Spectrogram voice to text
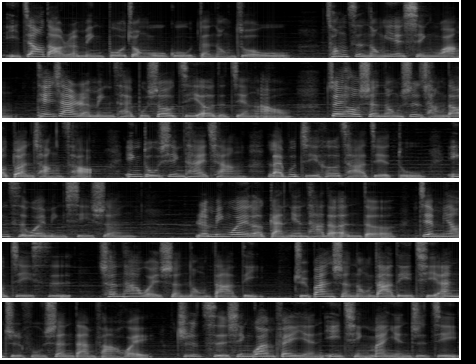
以教导人民播种五谷等农作物。从此农业兴旺。天下人民才不受饥饿的煎熬。最后，神农氏尝到断肠草，因毒性太强，来不及喝茶解毒，因此为民牺牲。人民为了感念他的恩德，建庙祭祀，称他为神农大帝，举办神农大帝祈安植福圣诞法会。值此新冠肺炎疫情蔓延之际，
